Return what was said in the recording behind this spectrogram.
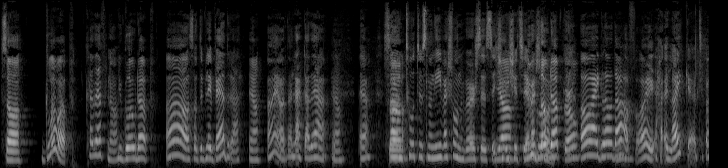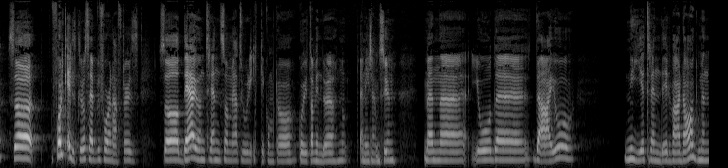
Så glow up. Hva er det for noe? You glowed up. Å, oh, så du ble bedre? Ja. Å oh, ja, da lærte jeg det. Ja. ja. Sånn 2009-versjon versus 2023-versjon. You glowed up, girl. Oh, I glowed up. Oi, I like it. så folk elsker å se before and afters. Så det er jo en trend som jeg tror ikke kommer til å gå ut av vinduet anytime soon. Men eh, jo, det, det, er jo nye trender hver dag, men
